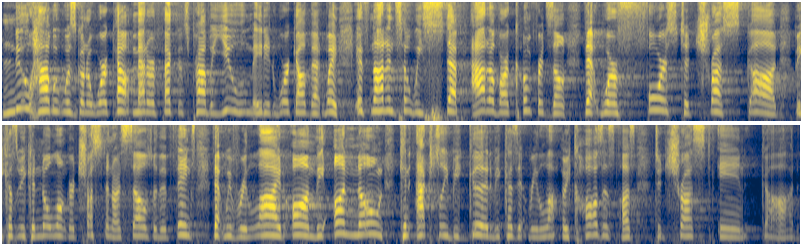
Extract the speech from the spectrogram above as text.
knew how it was going to work out. Matter of fact, it's probably you who made it work out that way. It's not until we step out of our comfort zone that we're forced to trust God because we can no longer trust in ourselves or the things that we've relied on. The unknown can actually be good because it, rely, it causes us to trust in God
